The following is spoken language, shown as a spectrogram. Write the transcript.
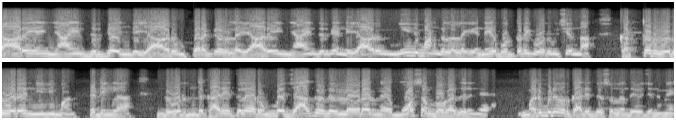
யாரையும் நியாயம் தீர்க்க இங்க யாரும் பிறக்கவில்லை. யாரையும் நியாயம் தீர்க்க இங்க யாரும் நீதிமான்கள் அல்ல. என்னைய பொறுத்த வரைக்கும் ஒரு விஷயம் தான். கர்த்தர் ஒருவரே நீதிமான். கேட்டிங்களா? இந்த ஒரு இந்த காரியத்துல ரொம்ப ஜாக்கிரதை உள்ளவரா இருங்க. மோசம் போகாதிருங்க. மறுபடியும் ஒரு காரியத்தை சொல்ல தேவஜனமே.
